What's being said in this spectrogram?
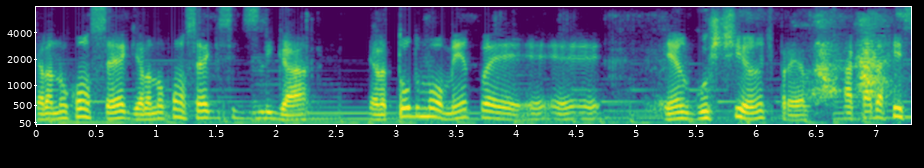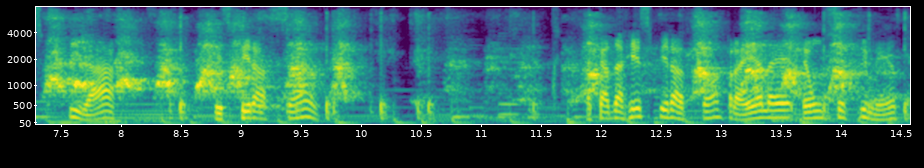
Ela não consegue, ela não consegue se desligar. Ela todo momento é, é, é, é angustiante para ela. A cada respirar, respiração, a cada respiração para ela é, é um sofrimento.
